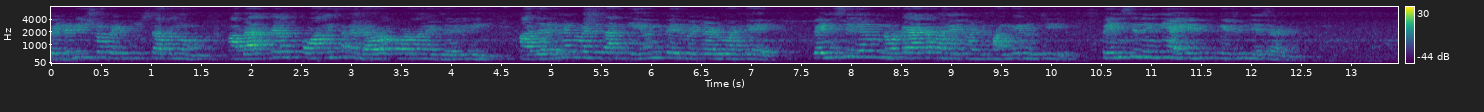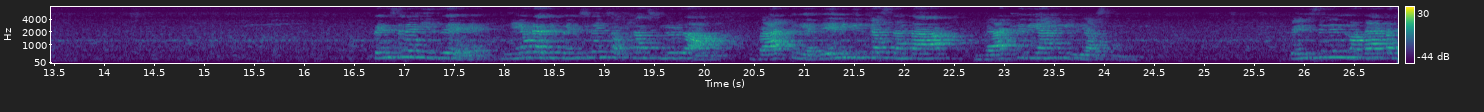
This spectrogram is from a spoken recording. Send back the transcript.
petri డిష్లో పెట్టి చూస్తే అతను ఆ బ్యాక్టీరియల్ కాలనీస్ అనేది డెవలప్ అవ్వడం అనేది జరిగింది. ఆ జరిగినటువంటి దానికి ఏమని పేరు పెట్టాడు అంటే పెన్సిలిన్ నోటాటం అనేటువంటి ఫంగై నుంచి పెన్సిలిన్ని ఐడెంటిఫికేషన్ చేశాడు. Penicillin is a named as penicillin substance fluid the bacteria దేనికి కిల్ బ్యాక్టీరియాని కిల్ చేస్తుంది. పెన్సిలిన్ నొటాటం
